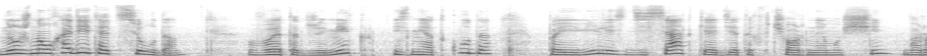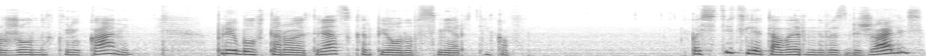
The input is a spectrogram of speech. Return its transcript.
«Нужно уходить отсюда!» В этот же миг из ниоткуда появились десятки одетых в черные мужчин, вооруженных крюками. Прибыл второй отряд скорпионов-смертников. Посетители таверны разбежались,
